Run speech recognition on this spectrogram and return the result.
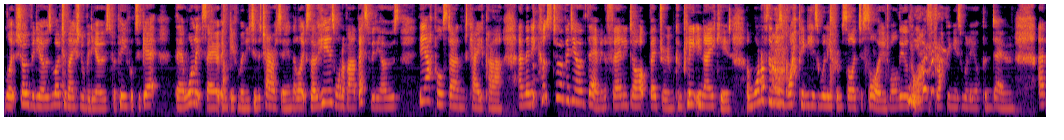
like show videos, motivational videos for people to get their wallets out and give money to the charity. And they're like, so here's one of our best videos, the apple stand caper. And then it cuts to a video of them in a fairly dark bedroom, completely naked. And one of them is whapping his willy from side to side while the other one is flapping his willy up and down. And,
